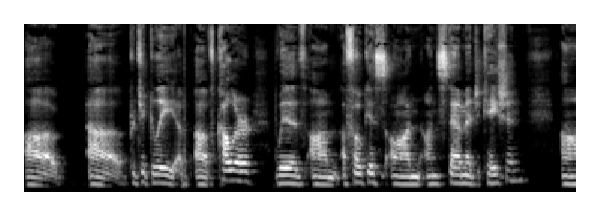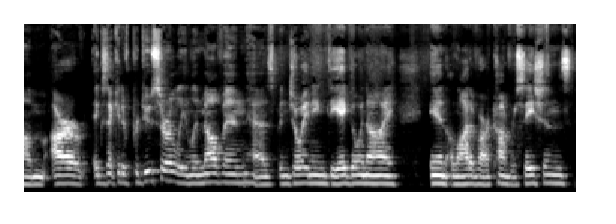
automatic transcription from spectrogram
uh, uh, particularly of, of, color, with um, a focus on, on STEM education. Um, our executive producer, Leland Melvin, has been joining Diego and I in a lot of our conversations,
